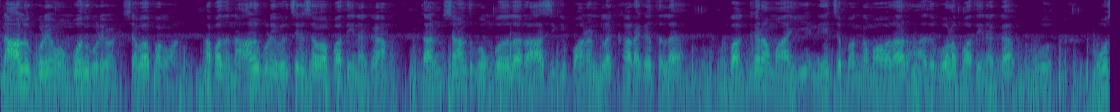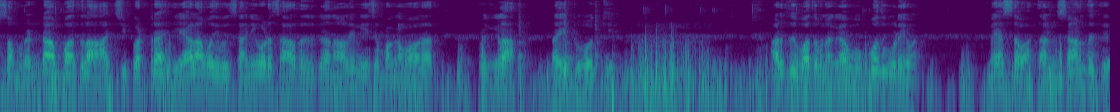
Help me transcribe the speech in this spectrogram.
நாலு கூடையும் ஒம்பது கூடையும் செவ்வாய் பகவான். அப்போ அந்த நாலு கூடை விருச்சிக செவ்வாய் பார்த்தீங்கன்னாக்கா தன் சாணத்துக்கு ஒம்பதில் ராசிக்கு பன்னெண்டில் கடகத்தில் வக்கரமாகி நீச்ச பங்கமாகிறார் அதுபோல் பார்த்தீங்கன்னாக்கா பூ பூசம் ரெண்டாம் பாதத்தில் ஆட்சி பெற்ற ஏழாம் அதிபதி சனியோட சாரத்தில் இருக்கிறதுனால நீச்ச பங்கமாகிறார் ஓகேங்களா? Right okay. அடுத்தது பார்த்தோம்னாக்கா ஒம்பது கூடையவன் மேசவா. தன் சாணத்துக்கு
